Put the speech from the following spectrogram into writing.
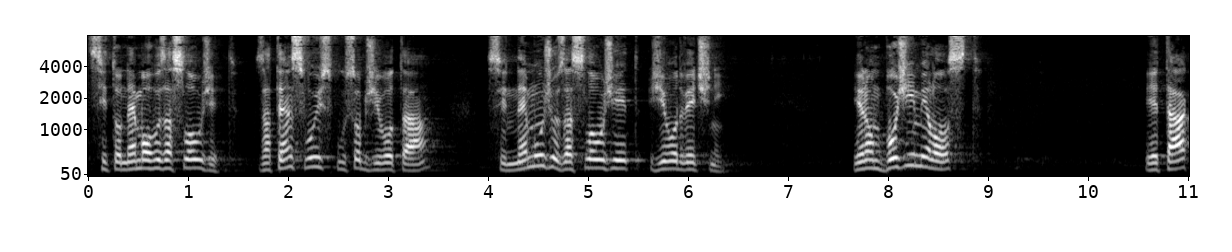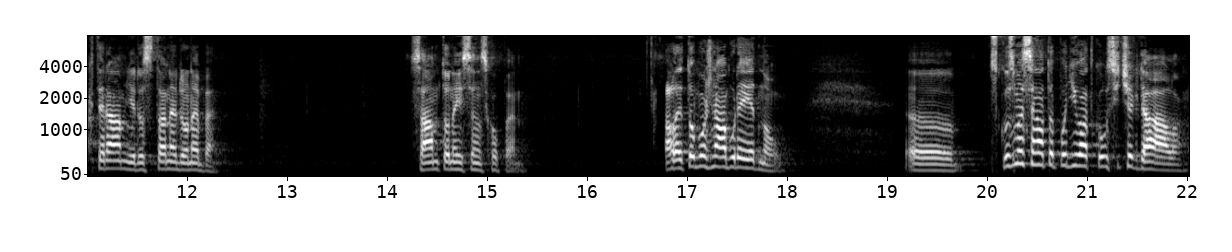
si to nemohu zasloužit. Za ten svůj způsob života si nemůžu zasloužit život věčný. Jenom boží milost je ta, která mě dostane do nebe. Sám to nejsem schopen. Ale to možná bude jednou. Eh, zkusme se na to podívat kousíček dál.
